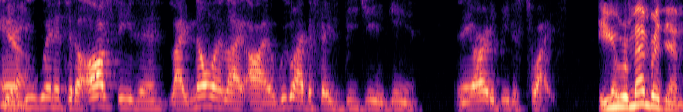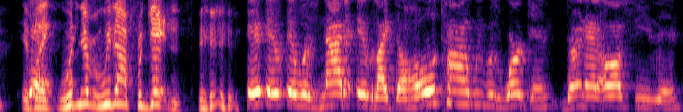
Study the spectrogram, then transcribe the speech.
And Yeah. we went into the offseason like knowing like, all right, we're gonna have to face BG again. And they already beat us twice. You So- remember them. It's Yes. like we're never we're not forgetting. it, it, it was not it like the whole time we was working during that off season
